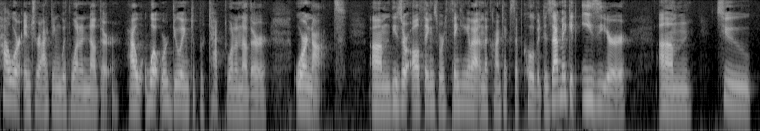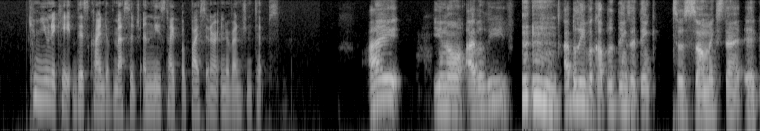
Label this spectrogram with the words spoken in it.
how we're interacting with one another, how what we're doing to protect one another or not. Um, these are all things we're thinking about in the context of COVID. Does that make it easier um, to communicate this kind of message and these type of bystander intervention tips? I, you know, I believe, I believe a couple of things. I think to some extent it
